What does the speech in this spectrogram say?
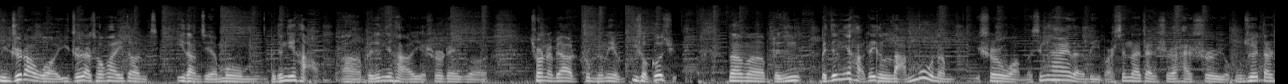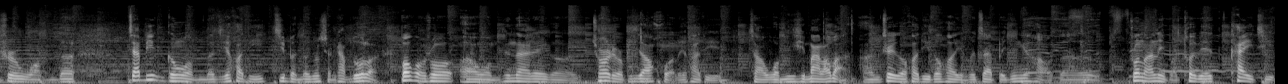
你知道我一直在筹划一档一档节目《北京你好》啊，《北京你好》也是这个。圈儿内比较著名的一一首歌曲，那么北京北京你好这个栏目呢，是我们新开的，里边现在暂时还是有空缺，但是我们的嘉宾跟我们的这些话题基本都已经选差不多了，包括说呃我们现在这个圈里边比较火的一个话题，叫我们一起骂老板啊，这个话题的话也会在北京你好的专栏里边特别开一期。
